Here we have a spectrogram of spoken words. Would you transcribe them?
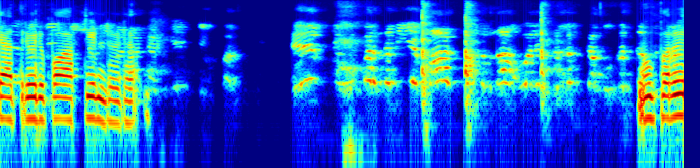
രാത്രി ഒരു പാർട്ടി ഉണ്ട് ഇവിടെ. മൂപ്പറ്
